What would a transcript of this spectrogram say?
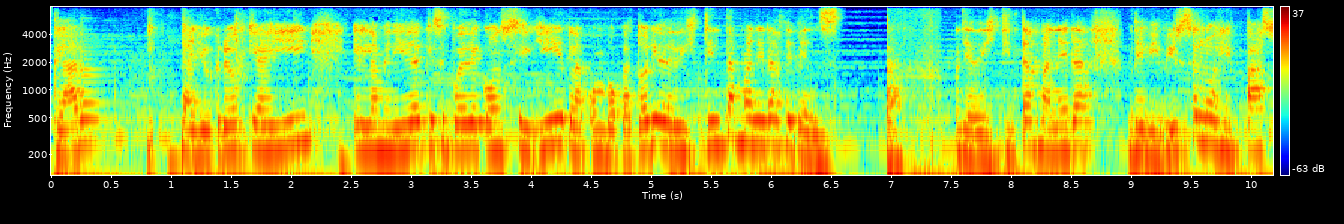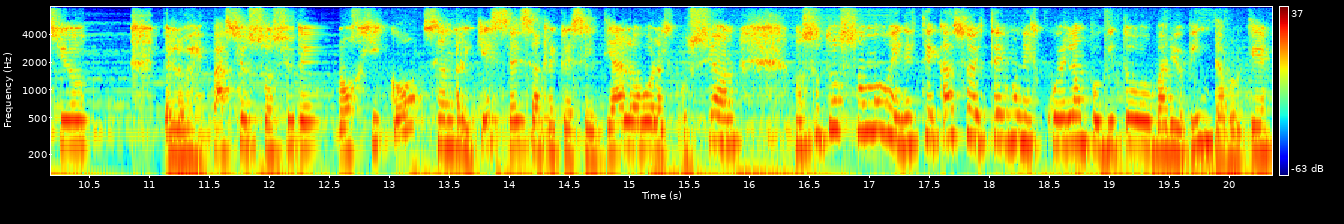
claro. Yo creo que ahí, en la medida que se puede conseguir la convocatoria de distintas maneras de pensar, de distintas maneras de vivirse los espacios en los espacios sociotecnológicos se enriquece, se enriquece el diálogo, la discusión. Nosotros somos, en este caso, esta es una escuela un poquito variopinta, porque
